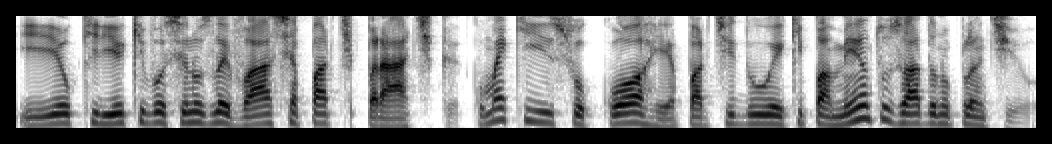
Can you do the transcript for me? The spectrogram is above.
e eu queria que você nos levasse à parte prática. Como é que isso ocorre a partir do equipamento usado no plantio?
